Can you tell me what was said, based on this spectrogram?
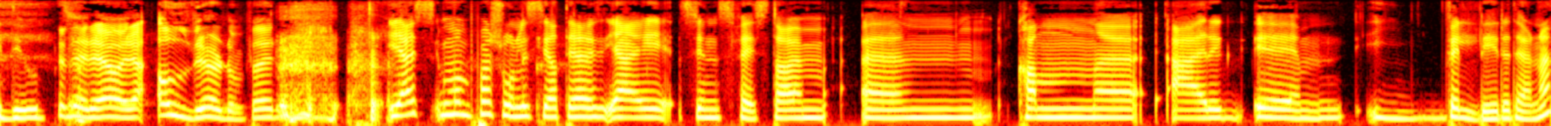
idiot. Dere har jeg aldri hørt om før. Jeg må må personlig si at jeg, jeg syns FaceTime um, kan uh, er um, veldig irriterende.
